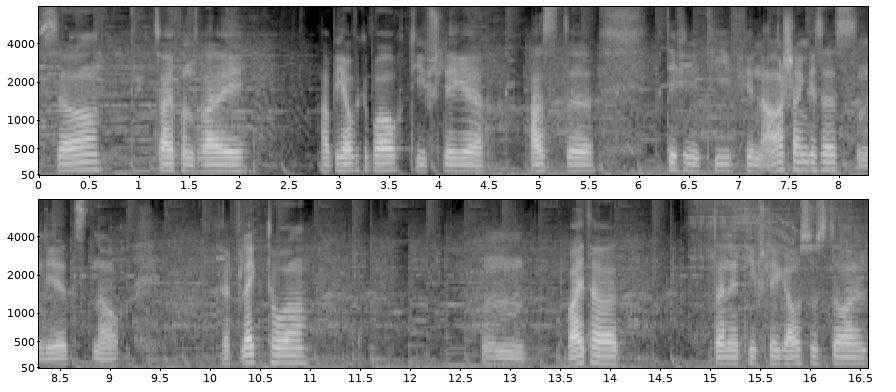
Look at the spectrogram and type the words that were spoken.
So. Zwei von drei habe ich aufgebraucht. Tiefschläge hast du definitiv für den Arsch eingesetzt. Und jetzt noch Reflektor. Und weiter deine Tiefschläge auszustallen.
